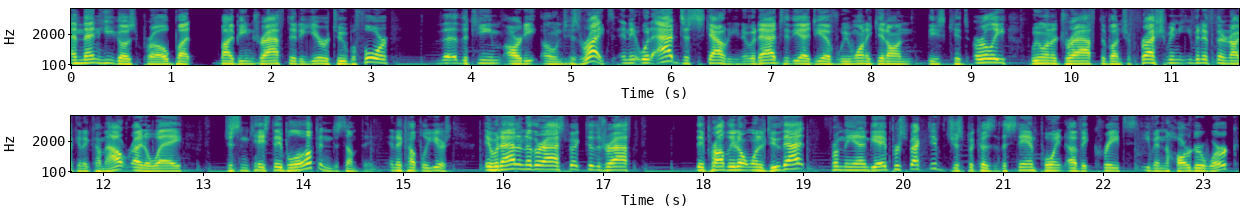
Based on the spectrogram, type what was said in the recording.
and then he goes pro. But by being drafted a year or two before, the, the team already owned his rights. And it would add to scouting. It would add to the idea of we want to get on these kids early. We want to draft a bunch of freshmen, even if they're not going to come out right away, just in case they blow up into something in a couple years. It would add another aspect to the draft. They probably don't want to do that from the NBA perspective, just because of the standpoint of it creates even harder work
